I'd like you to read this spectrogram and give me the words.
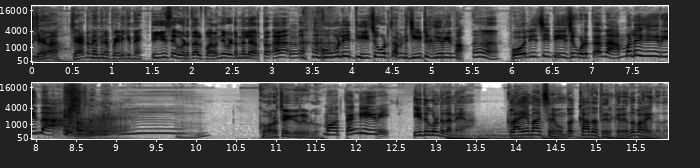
ചേട്ടാ ചേട്ടൻ എന്തിനാ പേടിക്കുന്നേ? ടി കൊടുത്താൽ പറഞ്ഞു വിടുന്നല്ലേ അർത്ഥം. കൂളി ടീച്ച് കൊടുത്താൽ അവന്റെ ചീട്ട് കീറിയെന്നാ. പോലീസ് ടീച്ച് കൊടുത്താൽ നമ്മൾ കീറിയെന്നാ. കുറച്ചേ കീറിയുള്ളൂ. മൊത്തം കീറി. ഇതുകൊണ്ട് തന്നെയാ ക്ലൈമാക്സിന് മുമ്പ് കഥ തീർക്കരുതെന്ന് പറയുന്നത്.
